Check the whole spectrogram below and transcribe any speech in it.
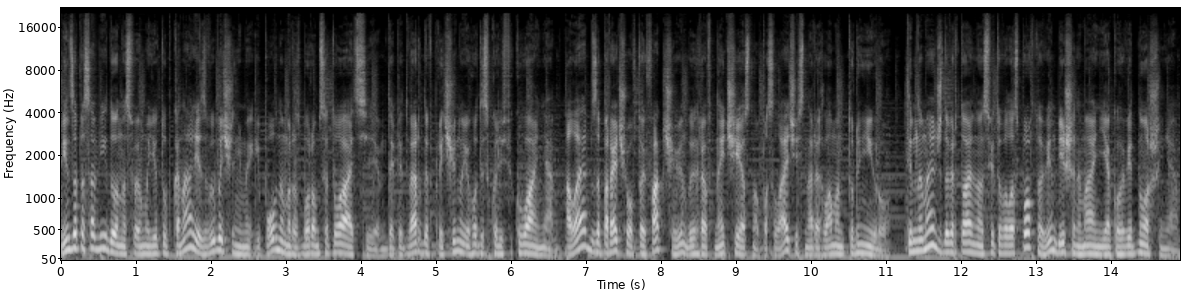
Він записав відео на своєму youtube каналі з вибаченнями і повним розбором ситуації, де підтвердив причину його дискваліфікування, але б заперечував той факт, що він виграв нечесно, посилаючись на регламент турніру. Тим не менш, до віртуального світу велоспорту він більше не має ніякого відношення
